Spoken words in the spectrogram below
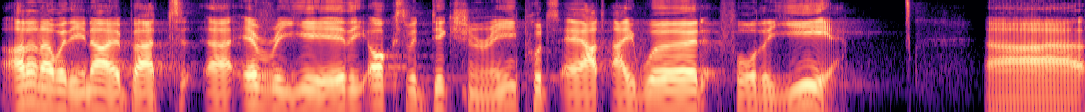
I don't know whether you know, but uh, every year the Oxford Dictionary puts out a word for the year. Uh,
